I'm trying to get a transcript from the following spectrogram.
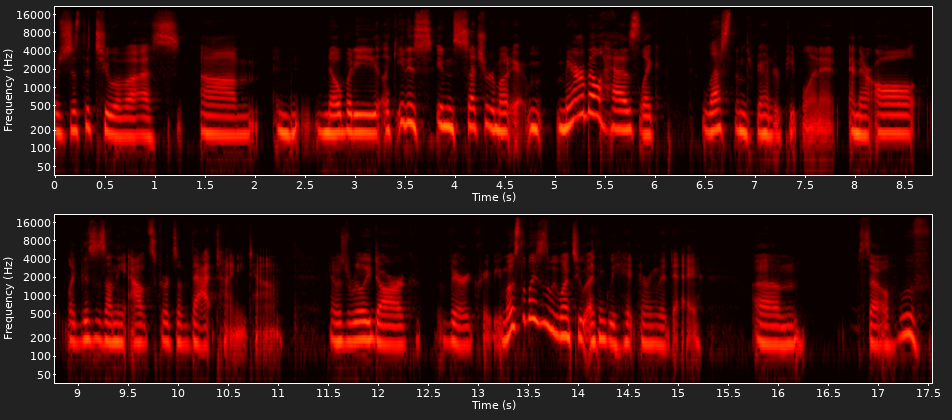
was just the two of us. Um, and nobody, like, it is in such a remote. Maribel has like less than 300 people in it, and they're all like, this is on the outskirts of that tiny town. And it was really dark, very creepy. Most of the places we went to, I think we hit during the day. Um, so, oof.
